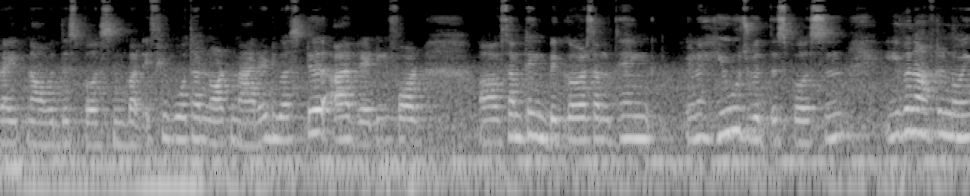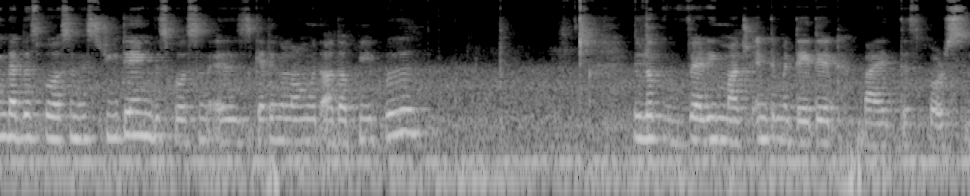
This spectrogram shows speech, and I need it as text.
right now with this person but if you both are not married you are still are ready for uh, something bigger something you know huge with this person. Even after knowing that this person is cheating this person is getting along with other people you look very much intimidated by this person.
